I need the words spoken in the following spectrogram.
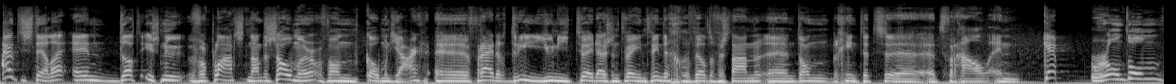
uit te stellen. En dat is nu verplaatst naar de zomer van komend jaar. Eh, vrijdag 3 juni 2022, wel te verstaan. eh, dan begint het, eh, het verhaal. En heb rondom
